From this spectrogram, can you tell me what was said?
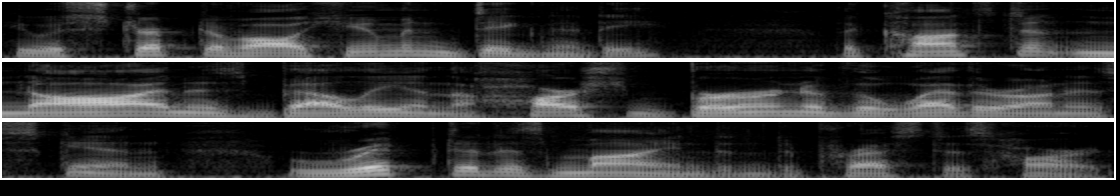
He was stripped of all human dignity the constant gnaw in his belly and the harsh burn of the weather on his skin ripped at his mind and depressed his heart.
